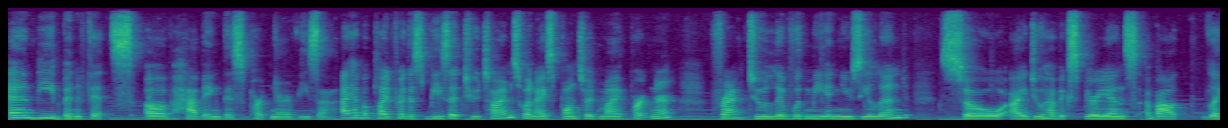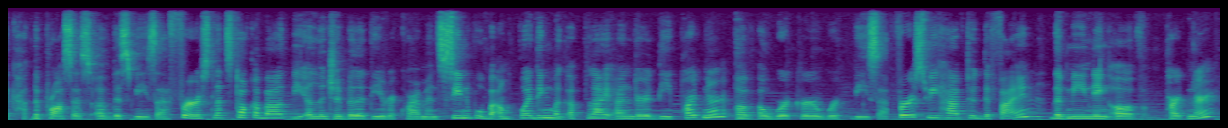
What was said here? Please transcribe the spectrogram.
and the benefits of having this partner visa. I have applied for this visa two times when I sponsored my partner, Frank, to live with me in New Zealand. So I do have experience about like the process of this visa. First, let's talk about the eligibility requirements. Sino po ba ang pwedeng mag-apply under the partner of a worker work visa? First, we have to define the meaning of partner.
